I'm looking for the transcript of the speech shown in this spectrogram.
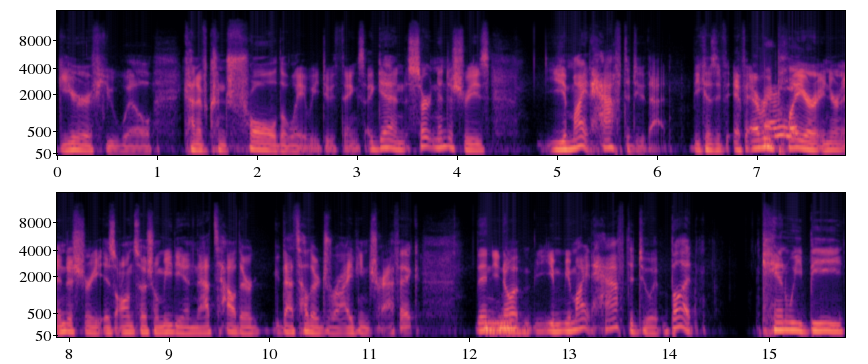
gear, if you will, kind of control the way we do things. Again, certain industries you might have to do that because if, if every Right. player in your industry is on social media and that's how they're that's how they're driving traffic, then you know what mm-hmm. you, you might have to do it. But can we be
